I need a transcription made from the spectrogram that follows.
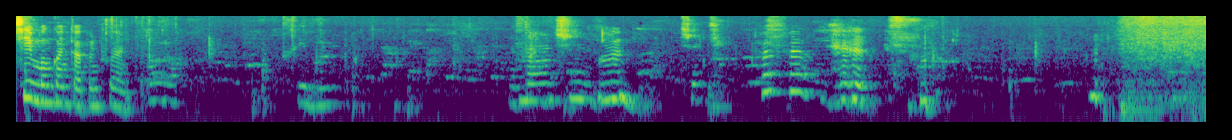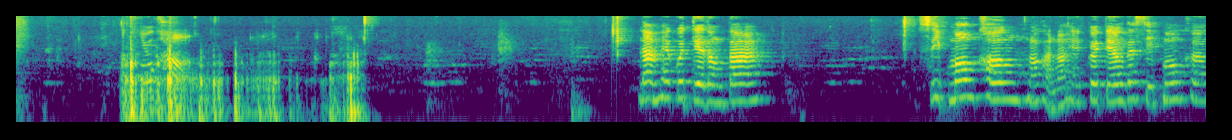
ชิมเบิ่งก่อนค่ะเพื่อนๆ อืม Check. หิวขาวน้ำเฮ็ดก๋วยเตี๋ยวต่างๆสิบโมงครึ่งเนาะค่ะเนาะเฮ็ดก๋วยเตี๋ยวตั้งแต่สิบโมงครึ่ง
